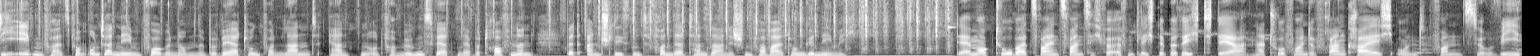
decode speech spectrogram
Die ebenfalls vom Unternehmen vorgenommene Bewertung von Land, Ernten und Vermögenswerten der Betroffenen wird anschließend von der tansanischen Verwaltung genehmigt. Der im Oktober 22 veröffentlichte Bericht der Naturfreunde Frankreich und von Survie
